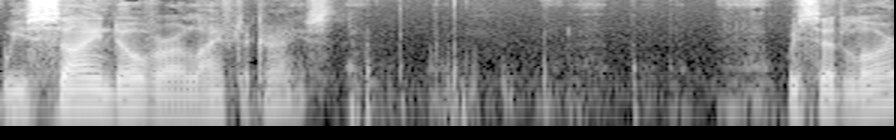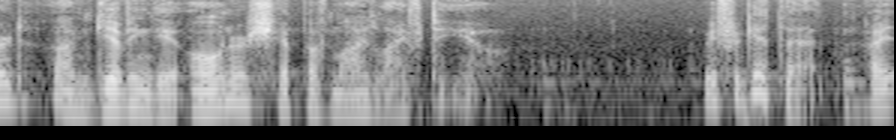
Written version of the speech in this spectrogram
We signed over our life to Christ. We said, Lord, I'm giving the ownership of my life to you. We forget that. I,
